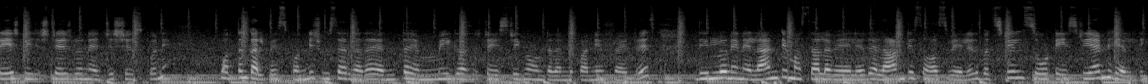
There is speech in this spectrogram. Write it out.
టేస్ట్ స్టేజ్లోనే అడ్జస్ట్ చేసుకొని మొత్తం కలిపేసుకోండి. చూసారు కదా ఎంత ఎమ్మీగా టేస్టీగా ఉంటుందండి పన్నీర్ ఫ్రైడ్ రైస్. దీనిలో నేను ఎలాంటి మసాలా వేయలేదు ఎలాంటి సాస్ వేయలేదు but still so tasty and healthy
